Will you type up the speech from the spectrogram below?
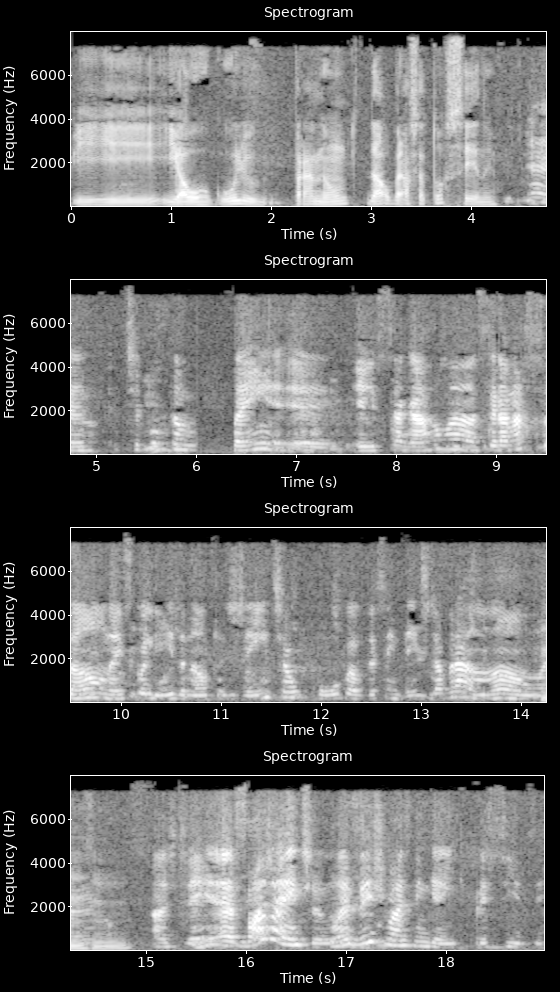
e, e ao orgulho para não dar o braço a torcer, né? É, tipo é, eles se agarram a ser a nação né, escolhida, não, que a gente é o povo, é o descendente de Abraão. É, Uhum. a gente, é só a gente, não existe mais ninguém que precise.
